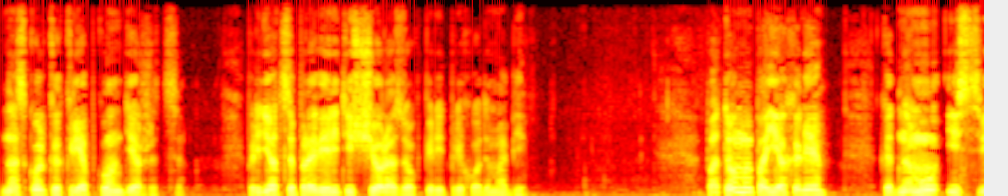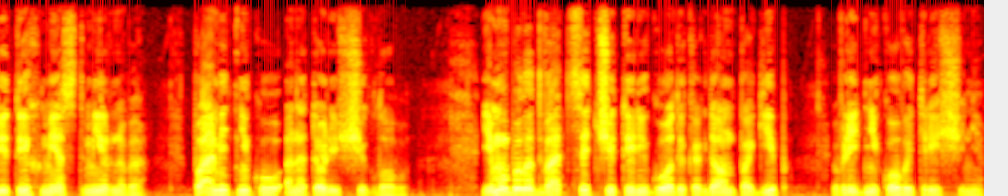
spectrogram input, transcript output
насколько крепко он держится. Придется проверить еще разок перед приходом Аби. Потом мы поехали к одному из святых мест Мирного, памятнику Анатолию Щеглову. Ему было 24 года, когда он погиб в ледниковой трещине.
